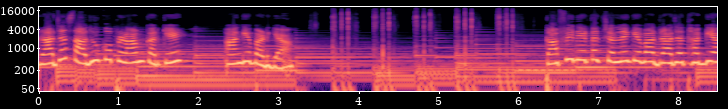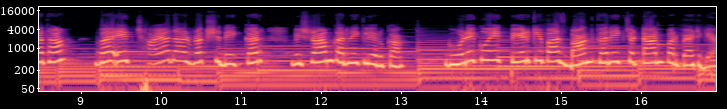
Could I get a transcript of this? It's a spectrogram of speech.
राजा साधु को प्रणाम करके आगे बढ़ गया। काफ़ी देर तक चलने के बाद राजा थक गया था। वह एक छायादार वृक्ष देखकर विश्राम करने के लिए रुका। घोड़े को एक पेड़ के पास बांधकर एक चट्टान पर बैठ गया।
